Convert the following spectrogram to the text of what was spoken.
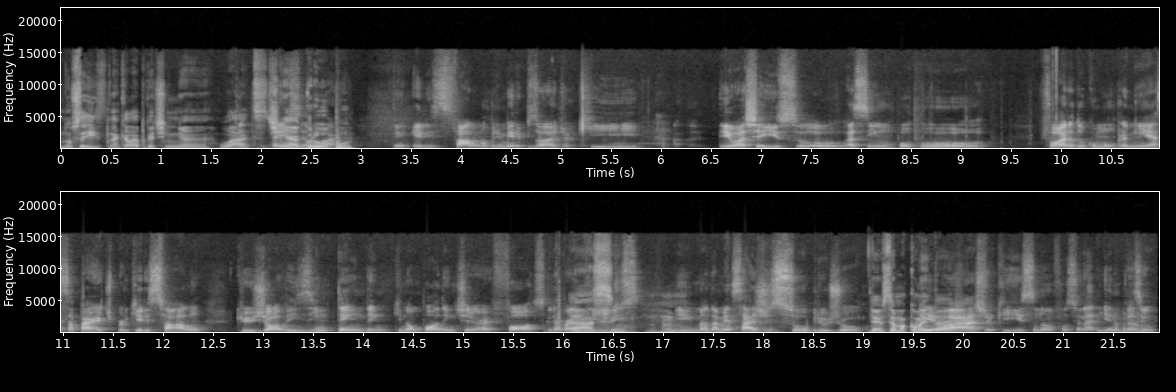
não sei se naquela época tinha WhatsApp, tinha grupo. Tem- Eles falam no primeiro episódio que eu achei isso, assim, um pouco fora do comum pra mim essa parte, porque eles falam que os jovens entendem que não podem tirar fotos, gravar Ah, vídeos sim. Uhum. e mandar mensagens sobre o jogo. Deve ser uma Eu comentário. acho que isso não funcionaria no Brasil.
